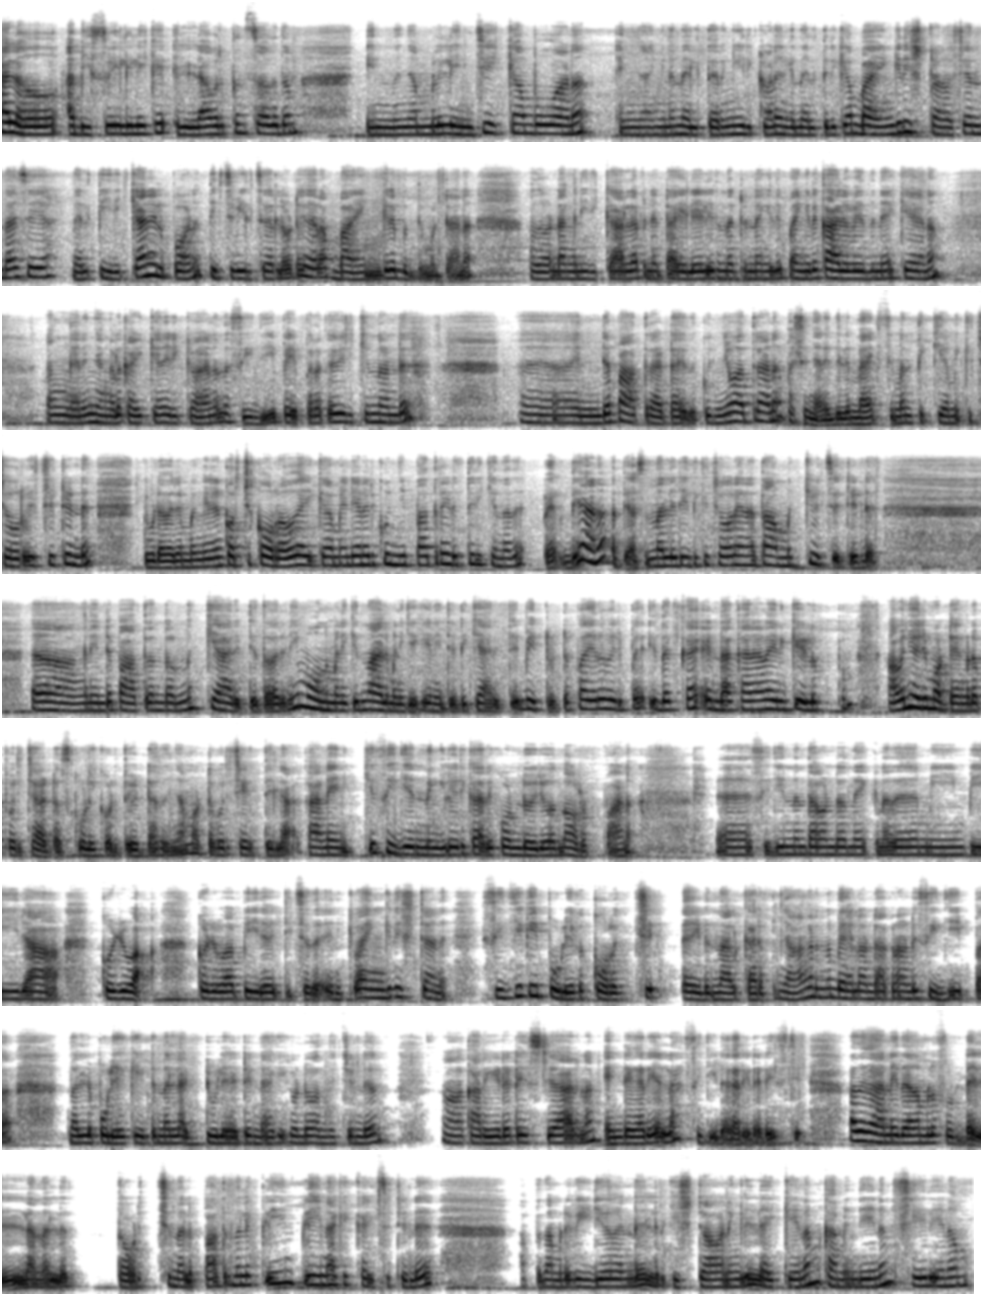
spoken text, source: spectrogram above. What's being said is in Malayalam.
ഹലോ അബീസ് വേലിയിലേക്ക് എല്ലാവർക്കും സ്വാഗതം. ഇന്ന് നമ്മൾ ലഞ്ച് കഴിക്കാൻ പോവാണ്. ഞാൻ ഇങ്ങനെ നിലത്തിറങ്ങിയിരിക്കുകയാണ് എനിക്ക് നിലത്തിരിക്കാൻ ഭയങ്കര ഇഷ്ടമാണ് പക്ഷെ എന്താ ചെയ്യുക നിലത്തിരിക്കാൻ എളുപ്പമാണ്. തിരിച്ച് വീൽ ചെയറിലോട്ട് കയറാൻ ഭയങ്കര ബുദ്ധിമുട്ടാണ്. അതുകൊണ്ട് അങ്ങനെ ഇരിക്കാറില്ല. പിന്നെ ടൈലയിൽ ഇരുന്നിട്ടുണ്ടെങ്കിൽ ഭയങ്കര കാലുവേദനയൊക്കെയാണ്. അങ്ങനെ ഞങ്ങൾ കഴിക്കാനിരിക്കുവാണ്. സിജി പേപ്പറൊക്കെ വിരിക്കുന്നുണ്ട്. എന്റെ പാത്രം കേട്ടോ ഇത്. കുഞ്ഞു പാത്രമാണ് പക്ഷെ ഞാൻ ഇതിൽ മാക്സിമം തിക്കിയമ്മയ്ക്ക് ചോറ് വെച്ചിട്ടുണ്ട്. ഇവിടെ വരുമ്പോഴെങ്കിലും കുറച്ച് കുറവ് കഴിക്കാൻ വേണ്ടിയാണ് ഒരു കുഞ്ഞിപ്പാത്രം എടുത്തിരിക്കുന്നത്. വെറുതെയാണ്. അത്യാവശ്യം നല്ല രീതിക്ക് ചോറ് അതിനകത്ത് അമ്മയ്ക്ക് വെച്ചിട്ടുണ്ട്. അങ്ങനെ എന്റെ പാത്രം തുറന്ന് ക്യാരറ്റ് തോരണി മൂന്ന് മണിക്ക് നാല് മണിക്കൊക്കെ എണീറ്റിട്ട് ക്യാരറ്റ് ബീറ്റ്റൂട്ട് പയർ പരിപ്പ് ഇതൊക്കെ ഉണ്ടാക്കാനാണ് എനിക്ക് എളുപ്പം. അവന് ഒരു മുട്ടയും കൂടെ പൊരിച്ചാട്ടോ സ്കൂളിൽ കൊടുത്ത് വിട്ടത്. ഞാൻ മുട്ട പൊരിച്ചെടുത്തില്ല. കാരണം എനിക്ക് സിജി എന്തെങ്കിലും ഒരു കറി കൊണ്ടുവരുമെന്ന് ഉറപ്പാണ്. സിജി ഇന്ന് എന്താ കൊണ്ടുവന്നേക്കണത്? മീൻ പീര കൊഴുവ. കൊഴുവ പീര വറ്റിച്ചത്. എനിക്ക് ഭയങ്കര ഇഷ്ടമാണ് സിജിയൊക്കെ ഈ പുളിയൊക്കെ കുറച്ച് ഇടുന്ന ആൾക്കാർ അപ്പം ഞാൻ കിടന്ന് ബേലം ഉണ്ടാക്കണതുകൊണ്ട് സിജി ഇപ്പം നല്ല പുളിയൊക്കെ ഇട്ട് നല്ല അടിപൊളിയായിട്ട് ഉണ്ടാക്കിക്കൊണ്ട് വന്നിട്ടുണ്ട്. കറിയുടെ ടേസ്റ്റ് കാരണം എന്റെ കറിയല്ല സിജിയുടെ കറിയുടെ ടേസ്റ്റ് അത് കാരണം ഇതാ നമ്മൾ ഫുഡെല്ലാം നല്ല തുടച്ച് നല്ല പാത്രം നല്ല ക്ലീൻ ക്ലീനാക്കി കഴിച്ചിട്ടുണ്ട്. അപ്പോൾ നമ്മുടെ വീഡിയോ കണ്ട് എല്ലാവർക്കും ഇഷ്ടമാണെങ്കിൽ ലൈക്ക് ചെയ്യണം കമന്റ് ചെയ്യണം ഷെയർ ചെയ്യണം.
